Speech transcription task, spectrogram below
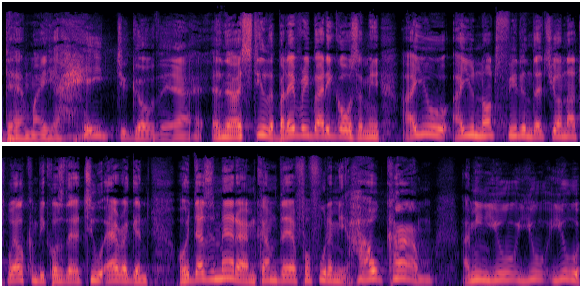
damn, I hate to go there, and I still. But everybody goes. I mean, are you are you not feeling that you're not welcome because they're too arrogant? Or it doesn't matter. I'm come there for food. I mean, how come? I mean, you you you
